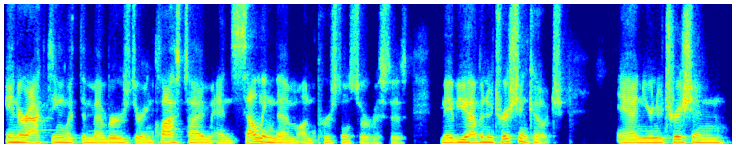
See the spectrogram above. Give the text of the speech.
interacting with the members during class time and selling them on personal services. Maybe you have a nutrition coach and your nutrition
